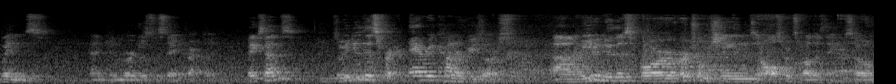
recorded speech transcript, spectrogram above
wins and converges the state correctly. Make sense? So we do this for every kind of resource. Um, we even do this for virtual machines and all sorts of other things. So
